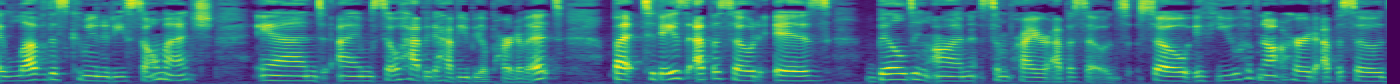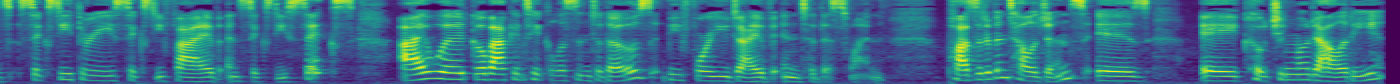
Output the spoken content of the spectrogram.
I love this community so much, and I'm so happy to have you be a part of it. But today's episode is building on some prior episodes. So, if you have not heard episodes 63, 65, and 66, I would go back and take a listen to those before you dive into this one. Positive intelligence is a coaching modality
